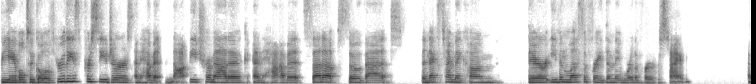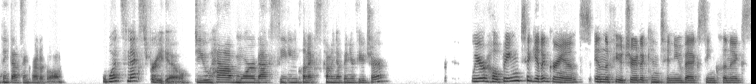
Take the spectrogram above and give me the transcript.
be able to go through these procedures and have it not be traumatic and have it set up so that the next time they come, they're even less afraid than they were the first time. I think that's incredible. What's next for you? Do you have more vaccine clinics coming up in your future? We are hoping to get a grant in the future to continue vaccine clinics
